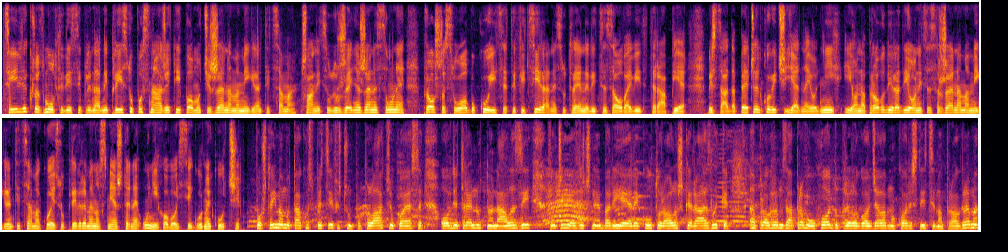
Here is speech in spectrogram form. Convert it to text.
Cilj je kroz multidisciplinarni pristup osnažiti i pomoći ženama migranticama. Članice udruženja Žene Sune prošle su obuku i certificirane su trenerice za ovaj vid terapije. Mirsada Pečenković jedna je od njih i ona provodi radionice sa ženama migranticama koje su privremeno smještene u njihovoj sigurnoj kući. Pošto imamo tako specifičnu populaciju koja se ovdje trenutno nalazi, znači jezične barijere, kulturološke razlike, program zapravo u hodu prilagođavamo korisnicima programa,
